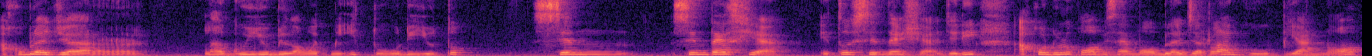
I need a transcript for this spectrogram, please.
Aku belajar lagu You Belong With Me itu di YouTube Sin Synthesia itu Synthesia jadi aku dulu kalau misalnya mau belajar lagu piano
